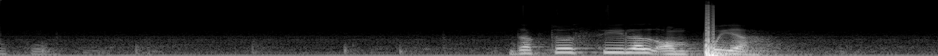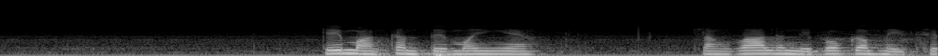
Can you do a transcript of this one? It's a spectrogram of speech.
Okay. Dr. Silal Ompuya. Cái màn cần phải mây nghe. Lăng va lên này bốc găm hãy chế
